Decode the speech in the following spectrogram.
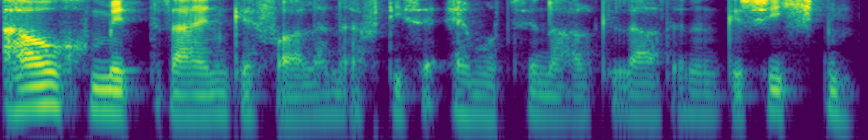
auch mit reingefallen auf diese emotional geladenen Geschichten.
